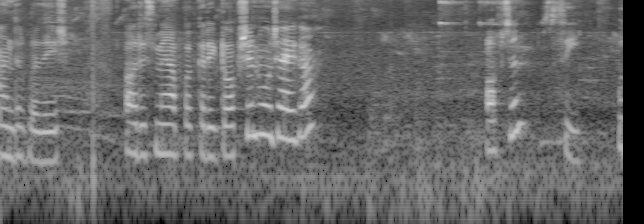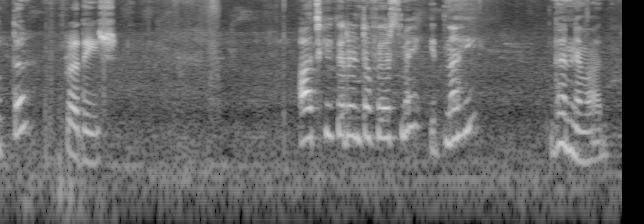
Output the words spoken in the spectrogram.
आंध्र प्रदेश। और इसमें आपका करेक्ट ऑप्शन हो जाएगा। Option C Uttar Pradesh. आज के करंट अफेयर्स में इतना ही। धन्यवाद।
